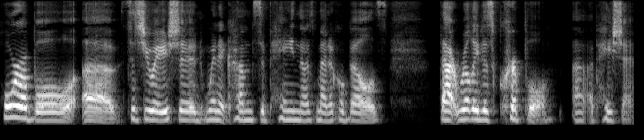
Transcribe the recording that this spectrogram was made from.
horrible uh, situation when it comes to paying those medical bills that really just cripple uh, a patient.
